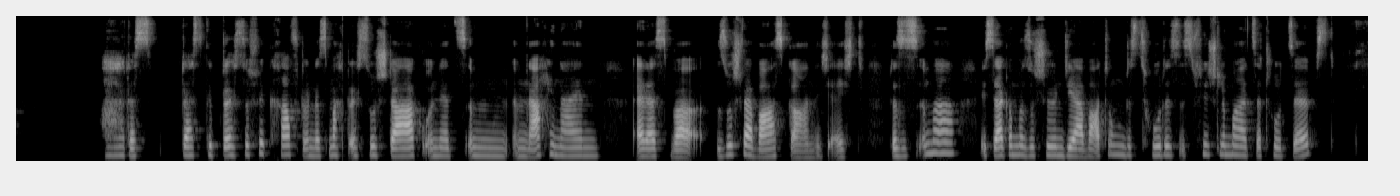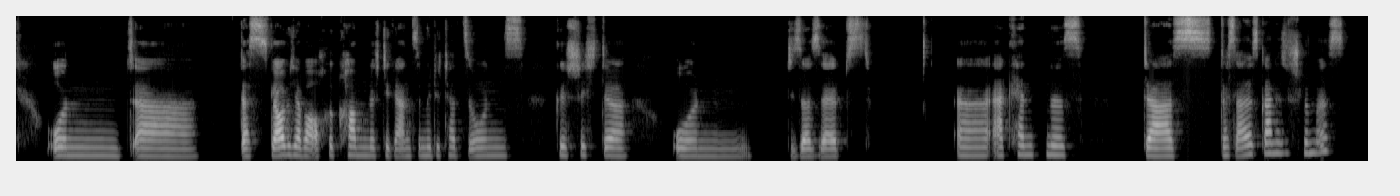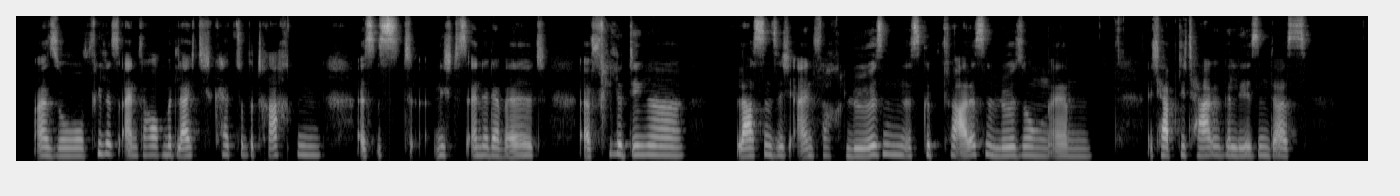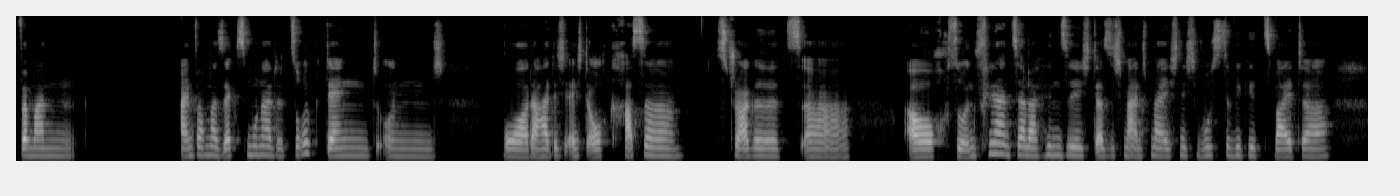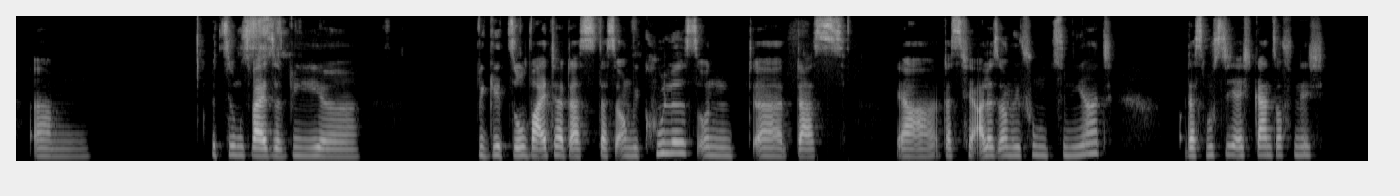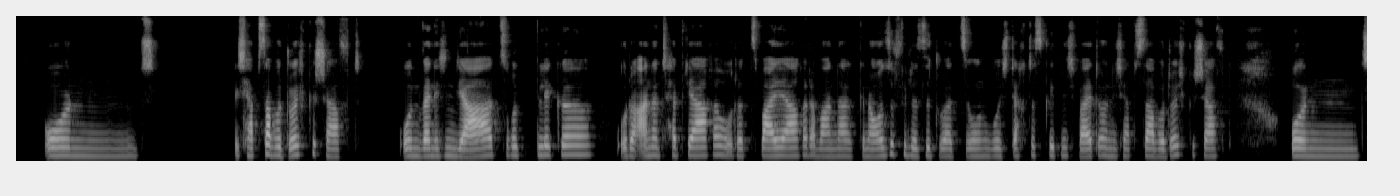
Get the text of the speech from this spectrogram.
ah, das, das gibt euch so viel Kraft und das macht euch so stark und jetzt im, im Nachhinein, äh, das war, so schwer war es gar nicht, echt. Das ist immer, ich sage immer so schön, die Erwartung des Todes ist viel schlimmer als der Tod selbst. Und äh, das ist, glaube ich, aber auch gekommen durch die ganze Meditationsgeschichte und dieser Selbsterkenntnis, äh, dass das alles gar nicht so schlimm ist. Also vieles einfach auch mit Leichtigkeit zu betrachten. Es ist nicht das Ende der Welt. Äh, viele Dinge lassen sich einfach lösen. Es gibt für alles eine Lösung. Ähm, ich habe die Tage gelesen, dass wenn man einfach mal sechs Monate zurückdenkt und boah, da hatte ich echt auch krasse Struggles, äh, auch so in finanzieller Hinsicht, dass ich manchmal echt nicht wusste, wie geht's weiter, ähm, beziehungsweise wie, äh, wie geht so weiter, dass das irgendwie cool ist und äh, dass, ja, dass hier alles irgendwie funktioniert. Das wusste ich echt ganz oft nicht. Und ich habe es aber durchgeschafft. Und wenn ich ein Jahr zurückblicke oder anderthalb Jahre oder zwei Jahre, da waren da genauso viele Situationen, wo ich dachte, es geht nicht weiter und ich habe es aber durchgeschafft. Und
